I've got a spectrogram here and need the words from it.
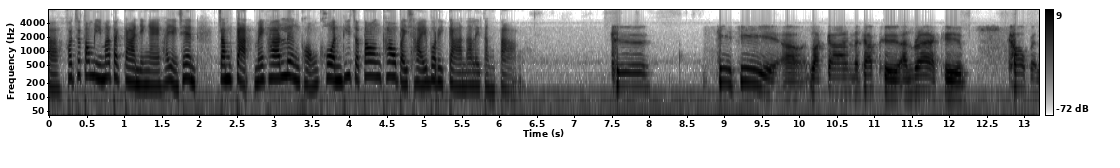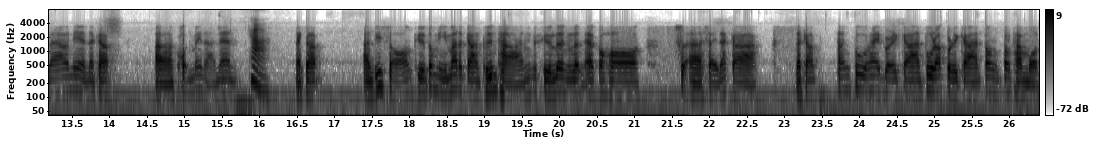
ค่ะเขาจะต้องมีมาตรการยังไงคะอย่างเช่นจำกัดไหมคะเรื่องของคนที่จะต้องเข้าไปใช้บริการอะไรต่างคือที่ที่เอ่อหลักการนะครับคืออันแรกคือเข้าไปแล้วเนี่ยนะครับเอ่อคนไม่หนาแน่นๆค่ะนะครับ อันที่สองคือต้องมีมาตรการพื้นฐานก็คือเรื่องเรื่องแอลกอฮอล์เอ่อใส่หน้ากากนะครับ ทั้งผู้ให้บริการผู้รับบริการต้องต้องทำหมด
